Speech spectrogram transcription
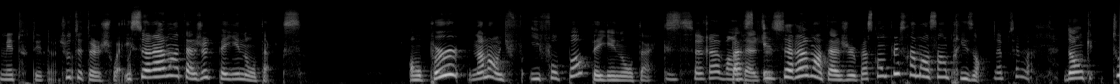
mais tout est un choix. Tout est un choix. Il serait avantageux de payer nos taxes. On peut... Non, non, il, f- il faut pas payer nos Il taxes. serait Parce avantageux. il serait avantageux, parce qu'on peut se ramasser en prison. Absolument. Donc, tout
